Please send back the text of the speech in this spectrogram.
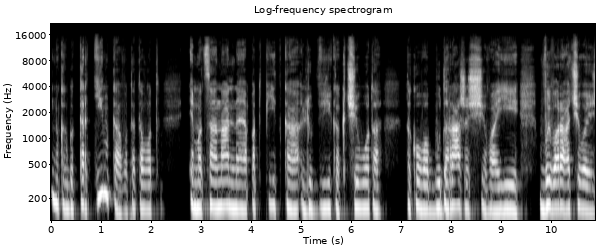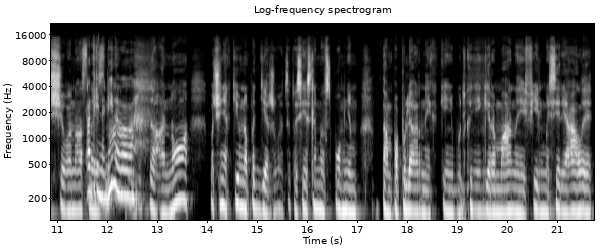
ну, как бы картинка, вот эта вот эмоциональная подпитка любви как чего-то такого будоражащего и выворачивающего нас Адреналинового. Да, оно очень активно поддерживается. То есть если мы вспомним там популярные какие-нибудь книги, романы, фильмы, сериалы,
